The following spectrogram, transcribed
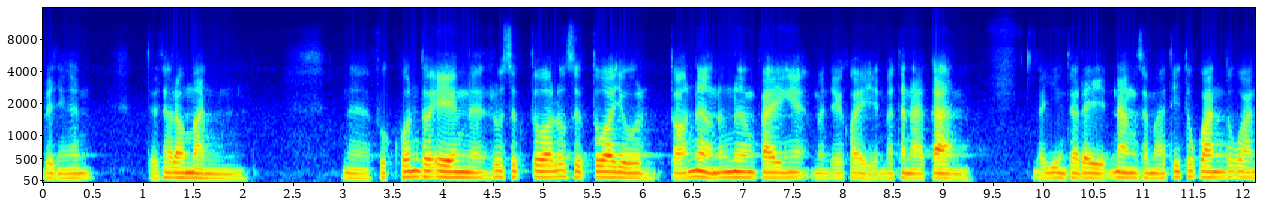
เป็นอย่างนั้น แต่ถ้าเรามันนะฝึกค้นตัวเองนะรู้สึกตัวรู้สึกตัวอยู่ต่อเนื่องเนืองๆไปเงี้ยมันจะค่อยเห็นพัฒนาการ แล้วยิ่งถ้าได้นั่งสมาธิทุกวันทุกวัน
